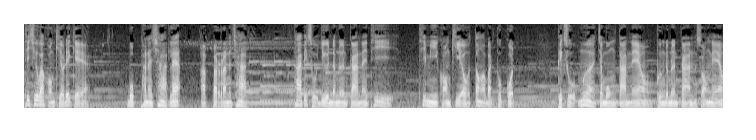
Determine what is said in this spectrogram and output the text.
ที่ชื่อว่าของเขียวได้แก่ บุพพนชาติและอัปปรณชาติ ถ้าภิกษุยืนดำเนินการในที่ที่มีของเขียวต้องอบัตทุกกฎ ภิกษุเมื่อจะมุงตามแนวพึงดำเนินการสองแนว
